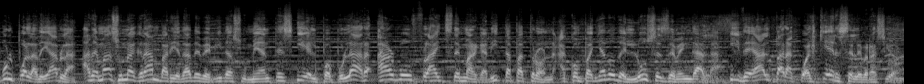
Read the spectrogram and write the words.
pulpo a la diabla, además una gran variedad de bebidas humeantes y el popular Arbol Flights de Margarita Patrón, acompañado de luces de bengala, ideal para cualquier celebración.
